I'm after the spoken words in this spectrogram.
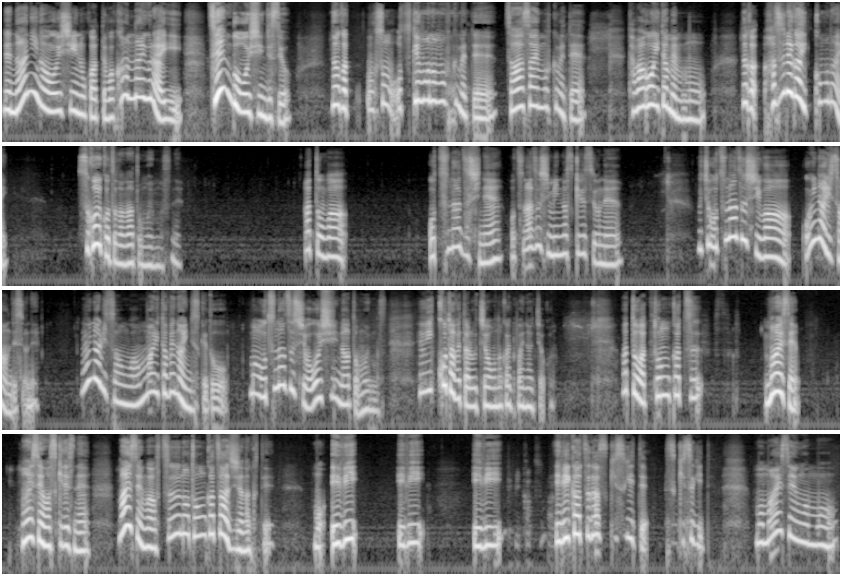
で何が美味しいのかって分かんないぐらい全部美味しいんですよ。なんかそのお漬物も含めてザーサイも含めて卵炒めもなんか外れが一個もない。すごいことだなと思いますね。あとはおつな寿司ね。おつな寿司みんな好きですよね。うちおつな寿司はお稲荷さんですよね。お稲荷さんはあんまり食べないんですけどまあおつな寿司は美味しいなと思います。1個食べたらうちはお腹いっぱいになっちゃうかな。あとはとんかつ。前線前線は好きですね。前線は普通のとんかつ味じゃなくてもうエビエビエビエビカツが好きすぎて好きすぎて。もう前線はもう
